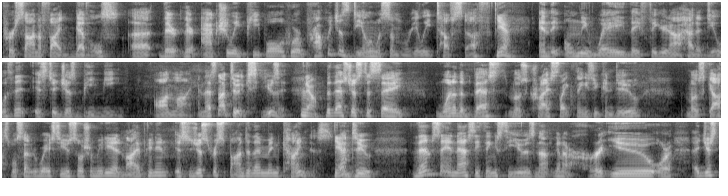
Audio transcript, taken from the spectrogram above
personified devils. Uh, they're they're actually people who are probably just dealing with some really tough stuff. Yeah. And the only way they figured out how to deal with it is to just be mean online. And that's not to excuse it. No. But that's just to say one of the best, most Christ like things you can do, most gospel centered ways to use social media, in my opinion, is to just respond to them in kindness. Yeah. And to them saying nasty things to you is not going to hurt you or uh, just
